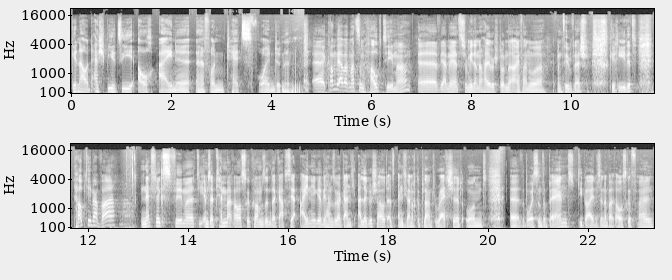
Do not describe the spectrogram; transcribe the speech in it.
Genau, da spielt sie auch eine äh, von Teds Freundinnen. Äh, kommen wir aber mal zum Hauptthema. Äh, wir haben ja jetzt schon wieder eine halbe Stunde einfach nur im Filmflash geredet. Hauptthema war Netflix-Filme, die im September rausgekommen sind. Da gab es ja einige. Wir haben sogar gar nicht alle geschaut. Also eigentlich war noch geplant Ratchet und äh, The Boys in the Band. Die beiden sind aber rausgefallen,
